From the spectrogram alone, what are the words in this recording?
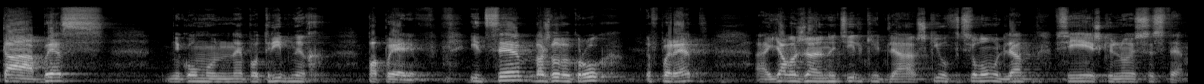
та без нікому не потрібних паперів. І це важливий крок вперед. е, Я вважаю не тільки для шкіл, в цілому для всієї шкільної системи.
